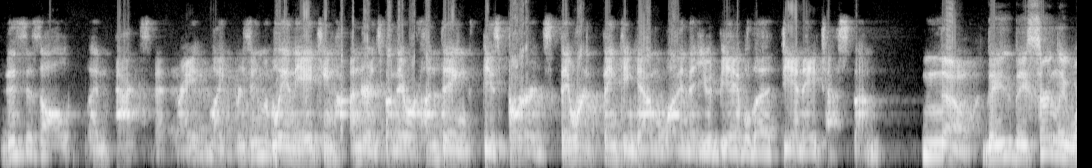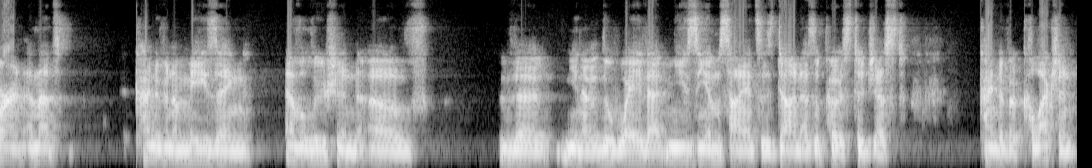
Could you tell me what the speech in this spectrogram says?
this is all an accident, right? Like presumably in the 1800s when they were hunting these birds, they weren't thinking down the line that you would be able to DNA test them. No, they they certainly weren't, and that's kind of an amazing evolution of the you know the way that museum science is done as opposed to just kind of a collection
